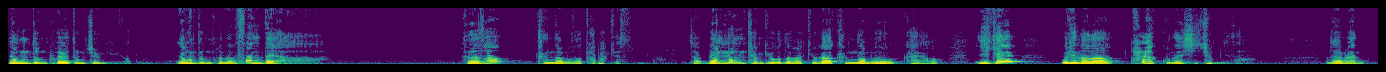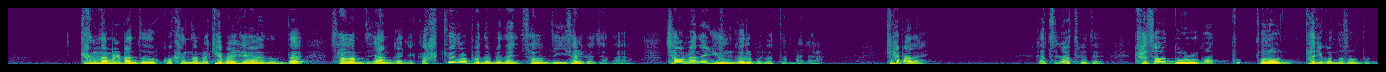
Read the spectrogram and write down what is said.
영등포의 동쪽이거든. 영등포는 싼 데야. 그래서 강남으로 다 바뀌었습니다. 자, 명문 경기고등학교가 강남으로 가요. 이게 우리나라 팔학군의 시초입니다. 왜냐하면 강남을 만들었고 강남을 개발해야 하는데 사람들이 안 가니까 학교를 보내면 사람들이 이사를 가잖아요. 처음에는 유흥가를 보냈단 말이야. 캐바레. 그랬더니 어떻게 돼? 가서 놀고 도, 돌아온 다리 건너서 온다면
